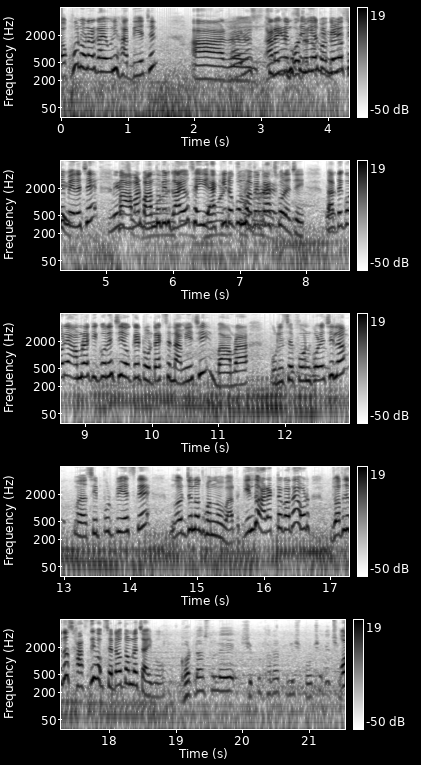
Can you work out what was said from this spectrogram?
তখন ওনার গায়ে উনি হাত দিয়েছেন। আর আর একজন আরেকজন সিনিয়র ভদ্রলোককে মেরেছে। বা আমার বান্ধবীর গায়েও সেই একই রকমভাবে টাচ করেছে। তাতে করে আমরা কি করেছি ওকে টোল ট্যাক্সে নামিয়েছি বা আমরা পুলিশে ফোন করেছিলাম শিবপুর পিএসকে ওর জন্য ধন্যবাদ। কিন্তু আরেকটা কথা ওর যথাযথ শাস্তি হোক সেটাও তো আমরা চাইব। ঘটনাস্থলে শিবপুর থানার পুলিশ পৌঁছে গেছে? ও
